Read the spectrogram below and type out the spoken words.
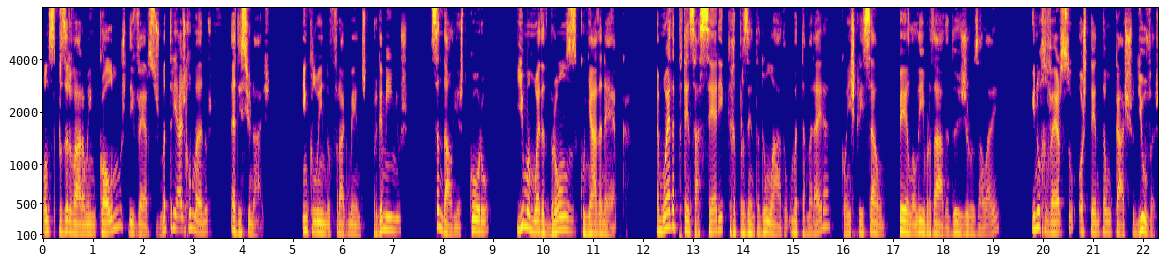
onde se preservaram em colmos diversos materiais romanos adicionais, incluindo fragmentos de pergaminhos, sandálias de couro e uma moeda de bronze cunhada na época. A moeda pertence à série que representa de um lado uma tamareira com a inscrição pela liberdade de Jerusalém e no reverso ostenta um cacho de uvas.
